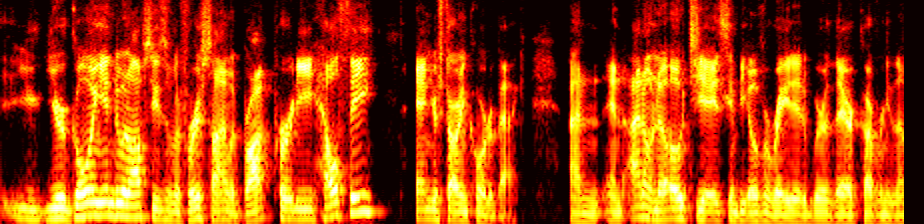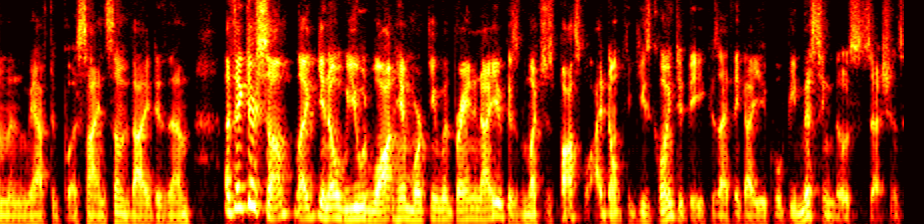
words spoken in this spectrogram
you're going into an offseason for the first time with Brock Purdy healthy and your starting quarterback. And and I don't know, OTAs can be overrated. We're there covering them and we have to assign some value to them. I think there's some, like, you know, you would want him working with Brandon Aiyuk as much as possible. I don't think he's going to be because I think Aiyuk will be missing those sessions.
